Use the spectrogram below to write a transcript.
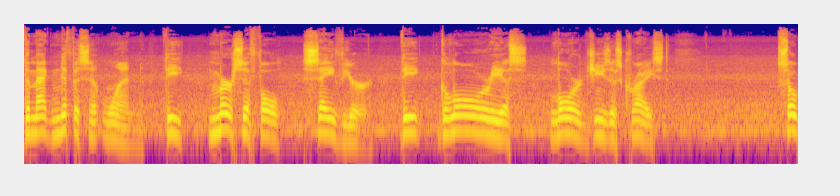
the magnificent one, the merciful Savior, the glorious Lord Jesus Christ. So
